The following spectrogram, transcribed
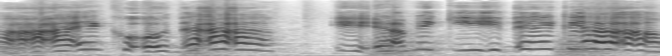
হায় খোদা, এ আমি কি দেখলাম?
